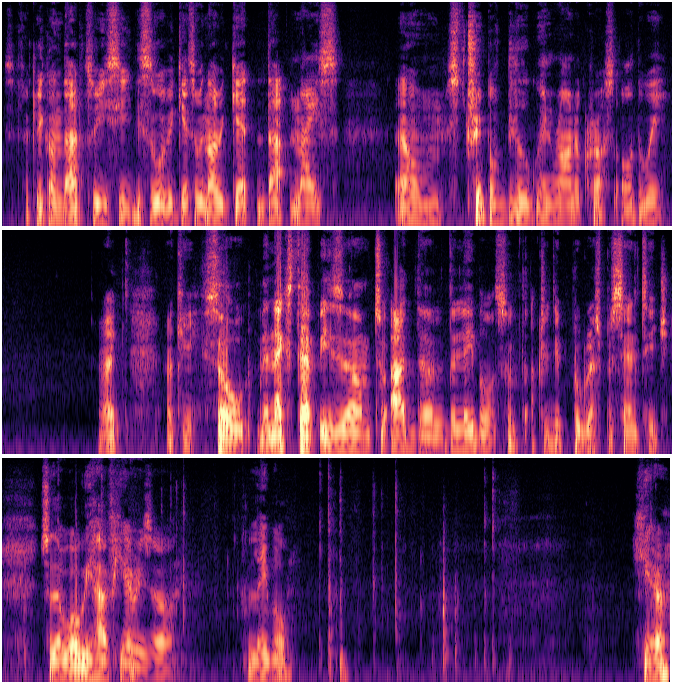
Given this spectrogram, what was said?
So if I click on that so you see this is what we get. So now we get that nice um, strip of blue going round across all the way right? Okay so the next step is um, to add the, the label so actually the progress percentage. So that what we have here is a label. Here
